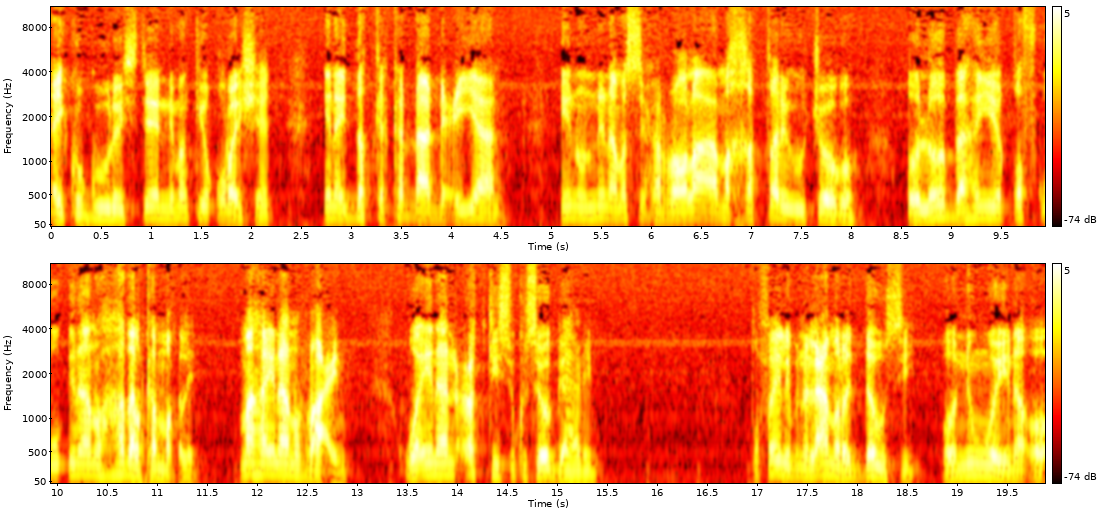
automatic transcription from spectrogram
Ay ku guulaysteen nimankii quraysheed inay dadka ka dhaadhiciyaan inuu nin ama sixiroola ama khatari uu joogo oo loo baahan yahay qofku inaanu hadal ka maqlin. Maaha inaanu raacin waa inaan codkiisu ku soo gaadhin. Tufayl ibn alcamar addawsi oo nin weyna oo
